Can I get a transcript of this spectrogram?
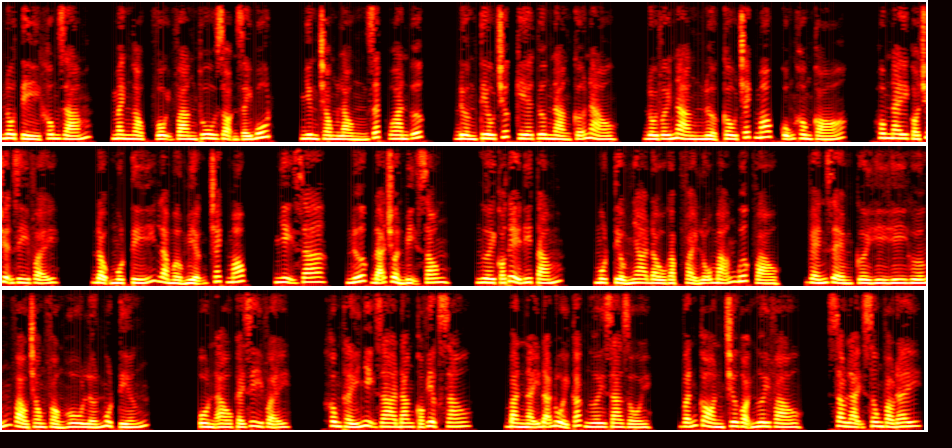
nô tỳ không dám, Manh Ngọc vội vàng thu dọn giấy bút, nhưng trong lòng rất oan ức, đường tiêu trước kia thương nàng cỡ nào, đối với nàng nửa câu trách móc cũng không có, hôm nay có chuyện gì vậy? Động một tí là mở miệng trách móc, nhị ra, nước đã chuẩn bị xong, người có thể đi tắm. Một tiểu nha đầu gặp phải lỗ mãng bước vào, vén rèm cười hì hì hướng vào trong phòng hô lớn một tiếng. Ồn ào cái gì vậy? Không thấy nhị ra đang có việc sao? Ban nãy đã đuổi các ngươi ra rồi, vẫn còn chưa gọi ngươi vào, sao lại xông vào đây?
